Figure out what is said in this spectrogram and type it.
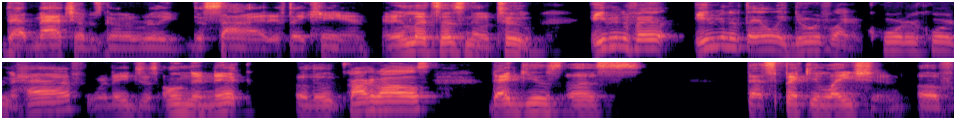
that matchup is going to really decide if they can, and it lets us know too. Even if they, even if they only do it for like a quarter, quarter and a half, where they just own the neck of the crocodiles, that gives us that speculation of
